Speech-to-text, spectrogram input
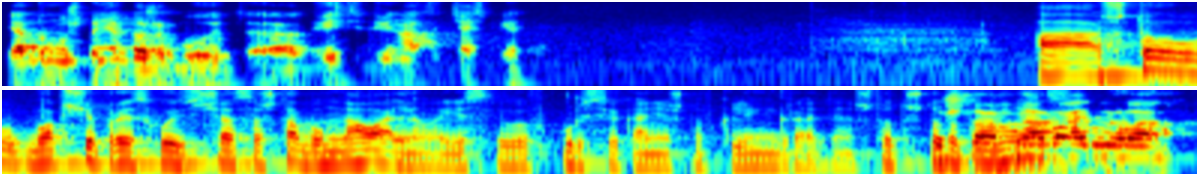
Я думаю, что у нее тоже будет 212 э, часть первая. А что вообще происходит сейчас со штабом Навального, если вы в курсе, конечно, в Калининграде? Что-то что, -то, штаб поменялось? Навального,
